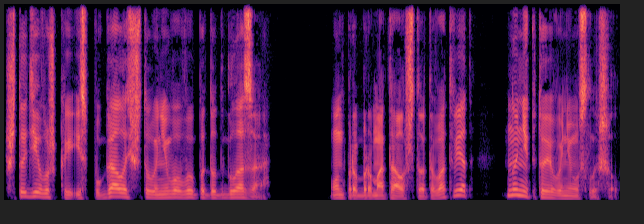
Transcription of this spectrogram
что девушка испугалась, что у него выпадут глаза. Он пробормотал что-то в ответ, но никто его не услышал.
